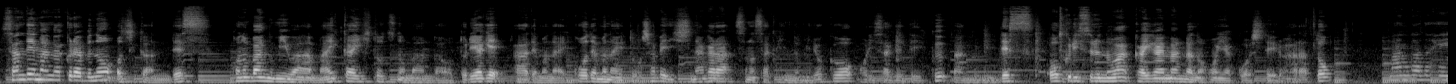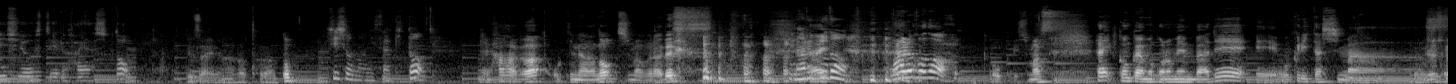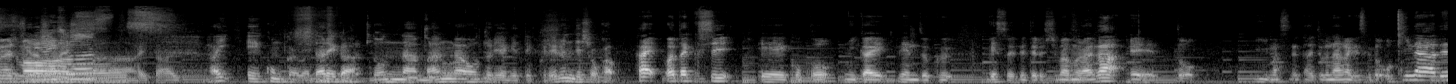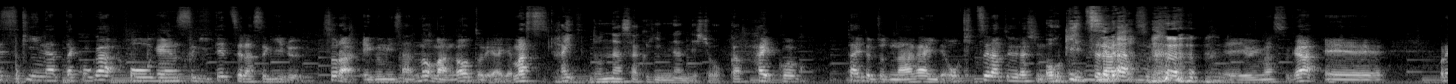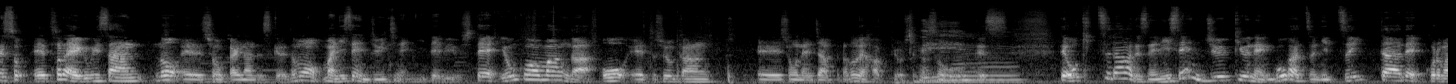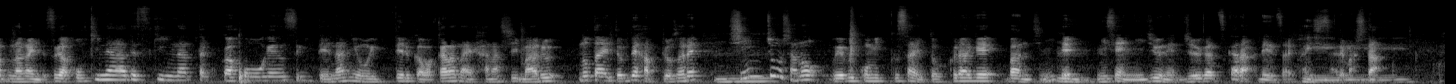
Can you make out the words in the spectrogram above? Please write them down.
サンデー漫画クラブのお時間です。この番組は毎回一つの漫画を取り上げああでもないこうでもないとおしゃべりしながらその作品の魅力を掘り下げていく番組です。お送りするのは海外漫画の翻訳をしている原と漫画の編集をしている林とデザイナーのトラと師匠の美咲とえー母が沖縄の島村です。なるほど、なるほどお送りします。はい今回もこのメンバーで、えーお送りいたします。よろしくお願いします。はいはい、えー今回は誰がどんな漫画を取り上げてくれるんでしょうか。はい私、えーここ2回連続ゲストで出てる島村がえーっと言いますね。タイトル長いですけど沖縄で好きになった子が方言すぎて辛すぎる空えぐみさんの漫画を取り上げます。はいどんな作品なんでしょうか。はいこうタイトルちょっと長いんで「おきつら」というらしいの。おきつら。おきつら。えー読みますが、えーこれそ、えー、空えぐみさんの、えー紹介なんですけれども、まあ、2011年にデビューして4コマ漫画を、えー、と週刊、えー少年ジャンプなどで発表してたそうですで、おきつらはですね、2019年5月にツイッターで、これまた長いんですが、沖縄で好きになった子が方言すぎて何を言ってるかわからない話丸のタイトルで発表されうん、新潮社のウェブコミックサイト、クラゲバンチにてうん、2020年10月から連載開始されました。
